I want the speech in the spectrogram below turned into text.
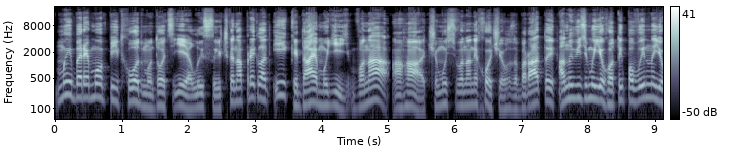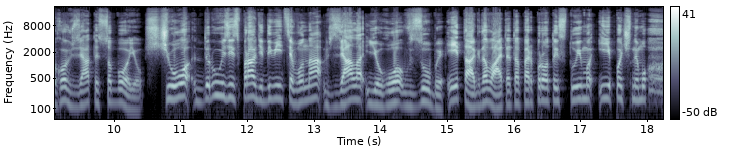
Ми беремо, підходимо до цієї лисички, наприклад, і кидаємо їй. Вона, ага, чомусь вона не хоче його забирати. А ну візьми його, ти повинна його взяти з собою. Що, друзі, справді дивіться, вона взяла його в зуби. І так, давайте тепер протестуємо і почнемо. О,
